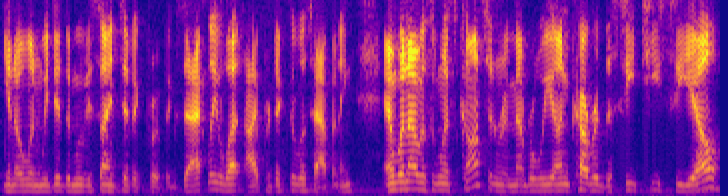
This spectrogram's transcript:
you know, when we did the movie Scientific Proof, exactly what I predicted was happening. And when I was in Wisconsin, remember, we uncovered the CTCL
